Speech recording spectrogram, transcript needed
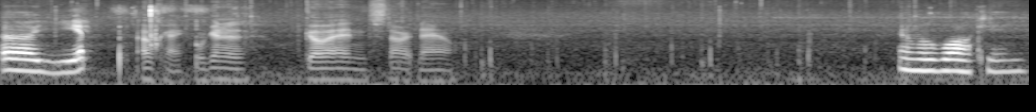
Uh, yep. Okay, we're gonna go ahead and start now. And we're walking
